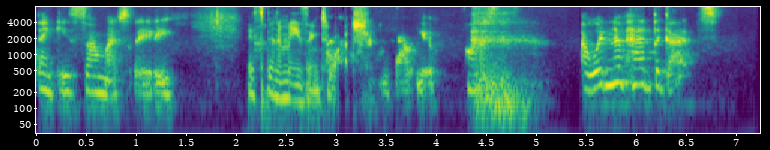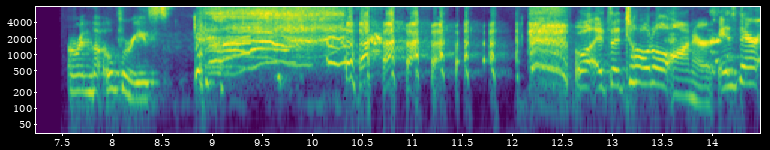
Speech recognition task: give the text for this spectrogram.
Thank you so much, lady. It's been amazing to watch. Without you, honestly, I wouldn't have had the guts or the ovaries. well, it's a total honor. Is there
